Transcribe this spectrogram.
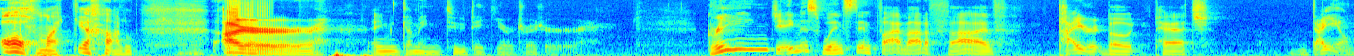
Oh my God. Arr. I'm coming to take your treasure. Green Jameis Winston, 5 out of 5. Pirate boat patch. Damn.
